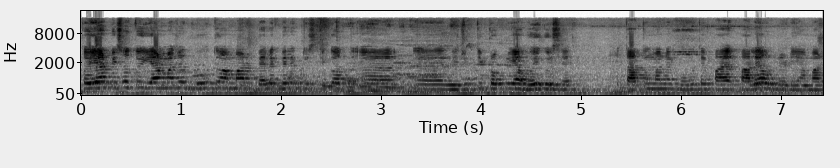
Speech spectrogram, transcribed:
তো ইয়াৰ পিছতো ইয়াৰ মাজত বহুতো আমাৰ বেলেগ বেলেগ ডিষ্ট্ৰিক্টত নিযুক্তি প্ৰক্ৰিয়া হৈ গৈছে। তাতো মানে বহুতে পাই পালে অলৰেডি আমাৰ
